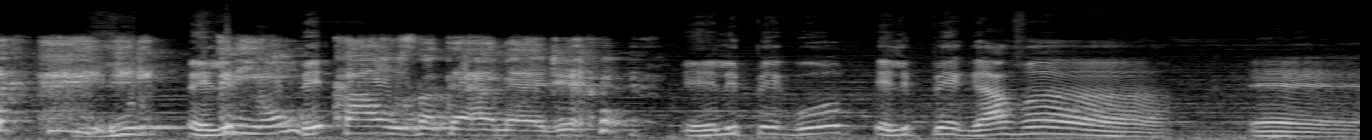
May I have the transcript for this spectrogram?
ele, ele criou um pe- caos na Terra-média. Ele pegou. Ele pegava. É.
